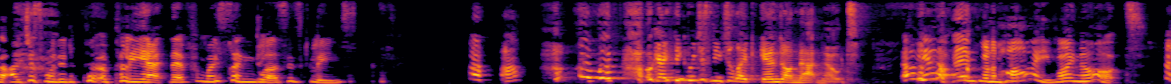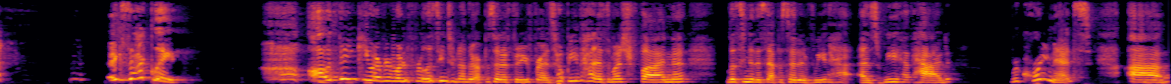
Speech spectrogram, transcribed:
But I just wanted to put a plea out there for my sunglasses, please. I love. Okay, I think we just need to like end on that note. Oh yeah, end on a high. Why not? exactly. Oh, thank you everyone for listening to another episode of Foodie Friends. Hope you've had as much fun listening to this episode as we've ha- as we have had recording it. Uh, mm-hmm.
